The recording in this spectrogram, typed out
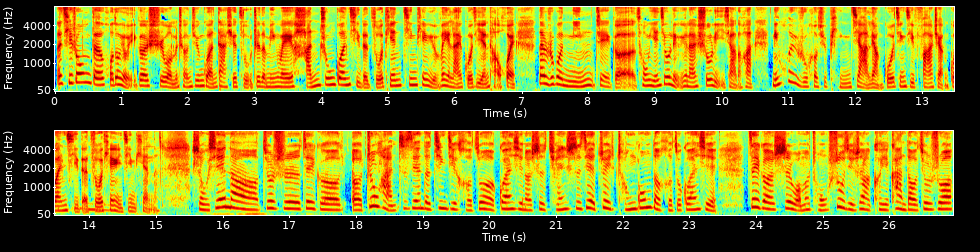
那其中的活动有一个是我们成均馆大学组织的，名为“韩中关系的昨天、今天与未来”国际研讨会。那如果您这个从研究领域来梳理一下的话，您会如何去评价两国经济发展关系的昨天与今天呢？首先呢。呃，就是这个呃，中韩之间的经济合作关系呢，是全世界最成功的合作关系。这个是我们从数据上可以看到，就是说，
